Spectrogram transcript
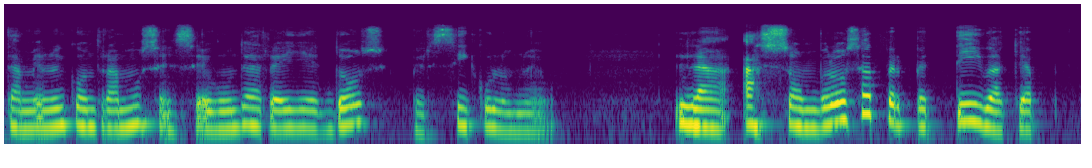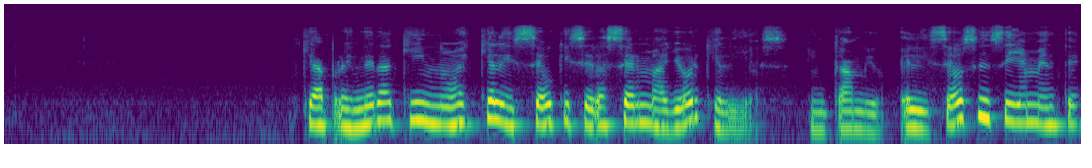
También lo encontramos en Segunda de Reyes 2, versículo 9. La asombrosa perspectiva que, que aprender aquí no es que Eliseo quisiera ser mayor que Elías. En cambio, Eliseo sencillamente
